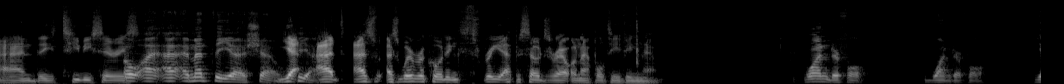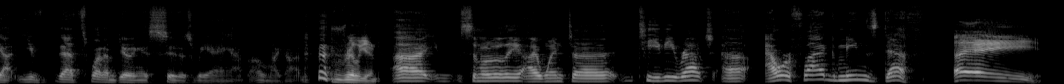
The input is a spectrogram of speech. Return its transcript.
and the tv series Oh, I, I- I meant the uh, show. yeah, And as as we're recording three episodes are out on apple tv now Wonderful. Wonderful. Yeah, you've that's what I'm doing as soon as we hang up. Oh my god. brilliant uh similarly, I went uh TV route. Uh our flag means death. hey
